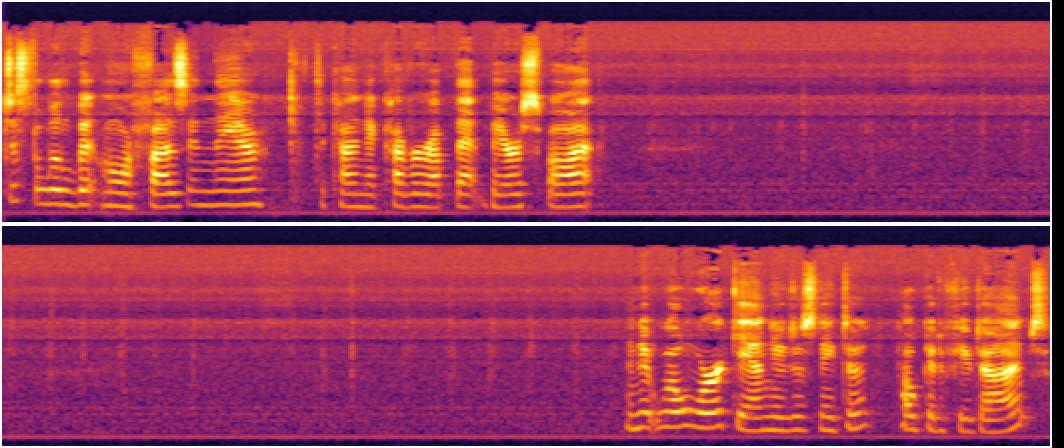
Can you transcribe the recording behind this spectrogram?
just a little bit more fuzz in there to kind of cover up that bare spot. And it will work in, you just need to poke it a few times.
